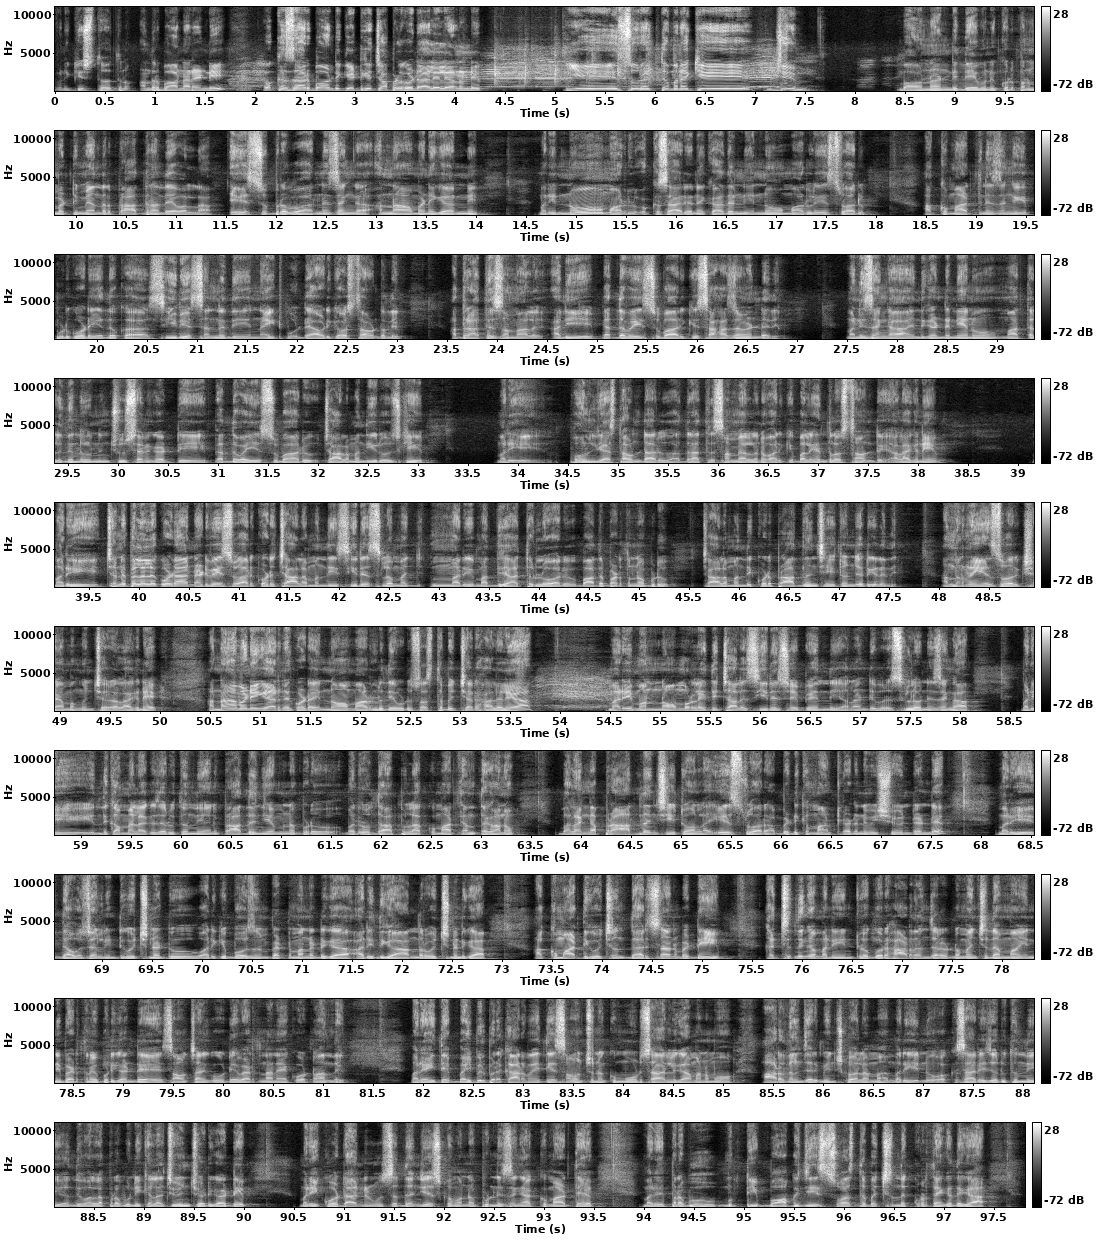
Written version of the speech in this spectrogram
దేవునికి స్తోత్రం. అందరు బాగున్నారండి? ఒక్కసారి బాగుంటే గట్టిగా చప్పలు కూడా అనండి. ఏ సురక్తమునకి జిమ్. బాగున్నాండి దేవుని కృపను బట్టి మీ అందరు ప్రార్థన దేవల్ల. యేసు ప్రభు నిజంగా అన్నామణి గారిని మరి ఎన్నో మార్లు ఒక్కసారి అనే కాదండి ఎన్నో మార్లు యేసువారు ఆ కుమార్తె నిజంగా ఎప్పుడు కూడా ఏదో ఒక సీరియస్ అన్నది నైట్ పూటే ఆవిడకి వస్తూ ఉంటుంది. అర్ధరాత్రి సమయాలు. అది పెద్ద వయసు వారికి సహజమండి అది. మరి నిజంగా ఎందుకంటే నేను మా తల్లిదండ్రులను నేను చూశాను కాబట్టి పెద్ద వయస్సు వారు చాలామంది ఈ రోజుకి మరి ఫోన్లు చేస్తూ ఉంటారు. అర్ధరాత్రి సమయాల్లోనే వారికి బలహీనతలు వస్తూ ఉంటాయి. అలాగనే మరి చిన్నపిల్లలు కూడా నడివేసి వారు కూడా చాలామంది సీరియస్లో మధ్య మరి మధ్యరాత్రుల్లో వారు బాధపడుతున్నప్పుడు చాలామందికి కూడా ప్రార్థన చేయటం జరిగినది. అందరినీ యేసు క్షేమంగా ఉంచారు. అలాగనే అన్నామణి గారిని కూడా ఎన్నో మార్లు దేవుడు స్వస్థపెచ్చారు హాలలుగా మరి మొన్న నవంబర్లో అయితే చాలా సీరియస్ అయిపోయింది. అలాంటి పరిస్థితుల్లో నిజంగా మరి ఎందుకు అమ్మేలాగా జరుగుతుంది అని ప్రార్థన చేయమన్నప్పుడు మరి వృద్ధాపుల ఆ కుమార్తె ఎంతగానో బలంగా ప్రార్థన చేయటం వల్ల యేసు వారు ఆ బిడ్డకి మాట్లాడిన విషయం ఏంటంటే మరి దౌజన్లు ఇంటికి వచ్చినట్టు వారికి భోజనం పెట్టమన్నట్టుగా ఆ రీతిగా అందరూ వచ్చినట్టుగా ఆ కుమార్తెకి వచ్చిన దర్శనాన్ని బట్టి ఖచ్చితంగా మరి ఇంట్లో గృహార్థం జరగడం మంచిదమ్మా. ఎన్ని పెడుతున్నావు ఇప్పటికంటే సంవత్సరానికి ఒకటే పెడుతున్నానే కూటం అంది. మరి అయితే బైబిల్ ప్రకారం అయితే సంవత్సరంకు మూడు సార్లుగా మనము ఆరాధన జరిపించుకోవాలమ్మా. మరి నువ్వు ఒక్కసారి జరుగుతుంది. అందువల్ల ప్రభు నీకు ఎలా చూపించాడు కాబట్టి మరి ఈ కోటాన్ని నువ్వు సిద్ధం చేసుకోమన్నప్పుడు నిజంగా ఆ కుమార్తె మరి ప్రభు ముట్టి బాగు చేసి స్వస్థపరిచిన కృతజ్ఞతగా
